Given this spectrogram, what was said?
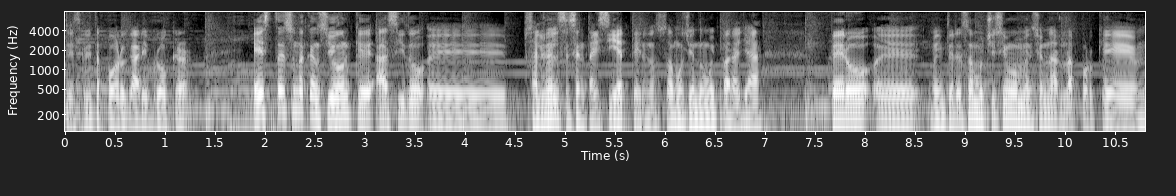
escrita por Gary Brooker. Esta es una canción que ha sido. eh, salió en el 67, nos estamos yendo muy para allá. Pero eh, me interesa muchísimo mencionarla porque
